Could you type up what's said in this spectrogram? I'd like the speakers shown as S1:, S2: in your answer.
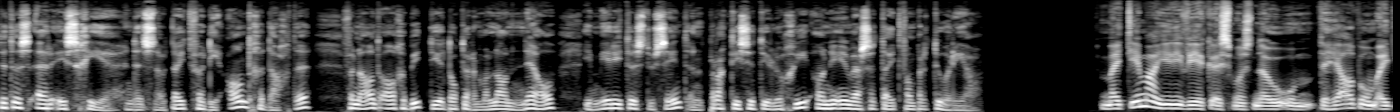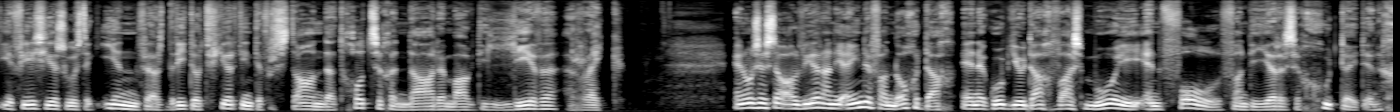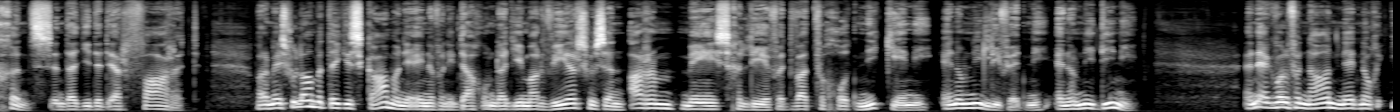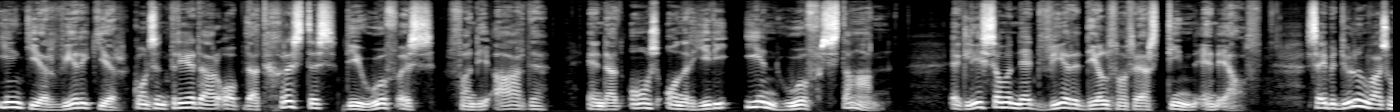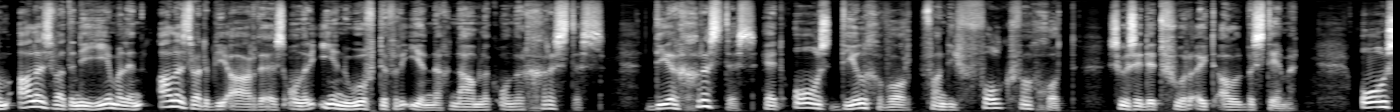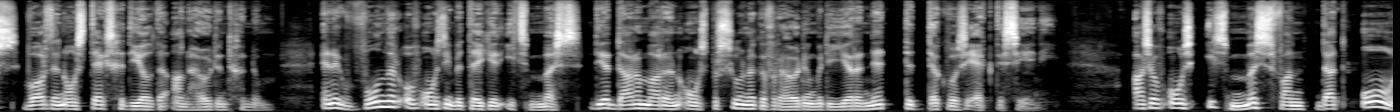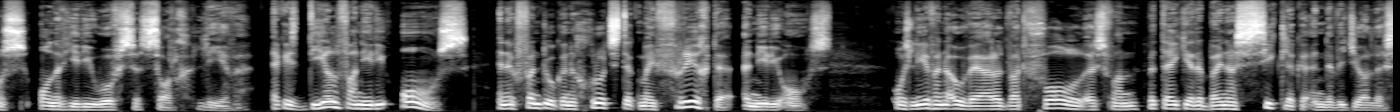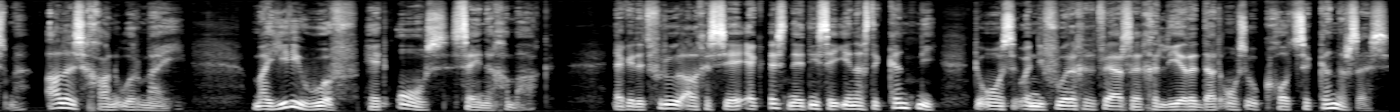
S1: Dit is RSG en dit is nou tyd vir die aandgedagte vanaand aangebied deur Dr. Malan Nel, emeritus dosent in praktiese teologie aan die Universiteit van Pretoria.
S2: My tema hierdie week is mos nou om te help om uit Efesiërs hoofstuk 1 vers 3 tot 14 te verstaan dat God se genade maak die lewe ryk. En ons is nou alweer aan die einde van nog 'n dag en ek hoop jou dag was mooi en vol van die Here se goedheid en guns en dat jy dit ervaar het. Maar mens voel aan baie skaam aan die einde van die dag omdat jy maar weer soos 'n arm mens geleef het wat vir God nie ken nie en hom nie liefhet nie en hom nie dien nie. En ek wil vanaand net nog een keer weer 'n keer konsentreer daarop dat Christus die hoof is van die aarde en dat ons onder hierdie een hoof staan. Ek lees sommer net weer 'n deel van vers 10 en 11. Sy bedoeling was om alles wat in die hemel en alles wat op die aarde is onder een hoof te verenig, naamlik onder Christus. Deur Christus het ons deel geword van die volk van God, soos hy dit vooruit al bestem het. Ons word in ons teksgedeelte aanhoudend genoem. En ek wonder of ons nie baie keer iets mis deur darm maar in ons persoonlike verhouding met die Here net te dikwels ek te sê nie asof ons iets mis van dat ons onder hierdie hoofse sorg lewe. Ek is deel van hierdie ons en ek vind ook 'n groot stuk my vreugde in hierdie ons. Ons leef in 'n ou wêreld wat vol is van baie keer 'n byna sieklike individualisme. Alles gaan oor my. Maar hierdie hoof het ons syne gemaak. Ek het dit vroeër al gesê, ek is net nie sy enigste kind nie, toe ons in die vorige verse geleer het dat ons ook God se kinders is.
